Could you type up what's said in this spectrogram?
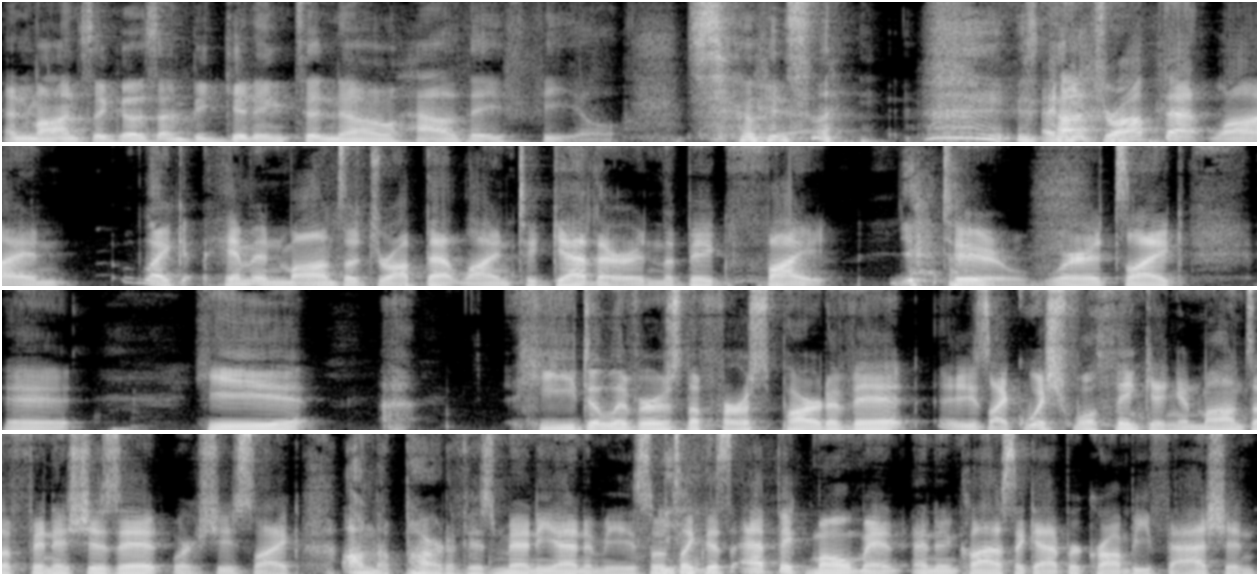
And Monza goes, I'm beginning to know how they feel. So it's like. It's and he dropped that line like him and Monza dropped that line together in the big fight Yeah. too where it's like uh, he he delivers the first part of it he's like wishful thinking and Monza finishes it where she's like on the part of his many enemies. So it's like this epic moment and in classic Abercrombie fashion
